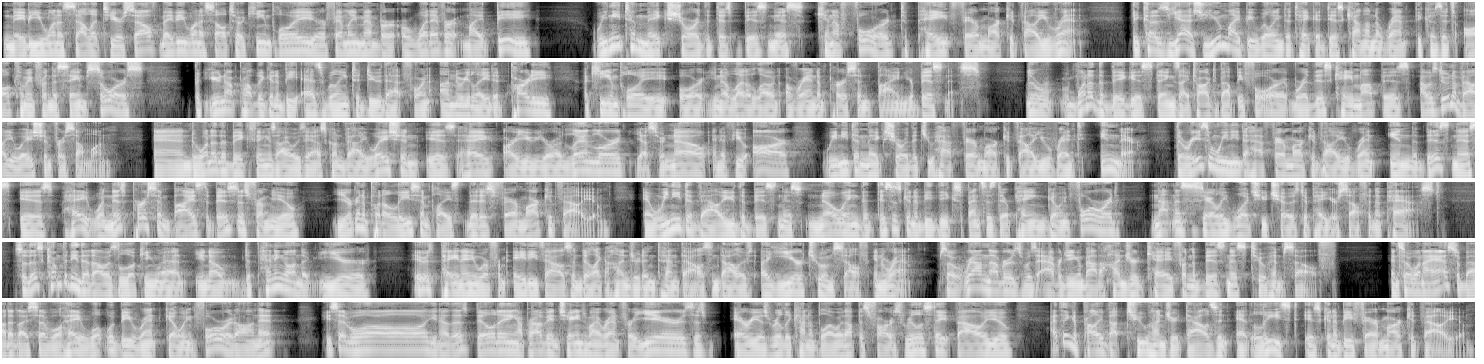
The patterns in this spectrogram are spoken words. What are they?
Maybe you want to sell it to yourself, maybe you want to sell it to a key employee or a family member or whatever it might be we need to make sure that this business can afford to pay fair market value rent. Because yes, you might be willing to take a discount on the rent because it's all coming from the same source, but you're not probably going to be as willing to do that for an unrelated party, a key employee, or, you know, let alone a random person buying your business. The, one of the biggest things I talked about before where this came up is I was doing a valuation for someone and one of the big things I always ask on valuation is, Hey, are you your own landlord? Yes or no? And if you are, we need to make sure that you have fair market value rent in there. The reason we need to have fair market value rent in the business is, Hey, when this person buys the business from you, you're going to put a lease in place that is fair market value. And we need to value the business knowing that this is going to be the expenses they're paying going forward, not necessarily what you chose to pay yourself in the past. So this company that I was looking at, you know, depending on the year, it was paying anywhere from 80,000 to like one hundred and ten thousand dollars a year to himself in rent. So round numbers was averaging about hundred k from the business to himself. And so when I asked about it, I said, "Well, hey, what would be rent going forward on it?" He said, "Well, you know, this building, I probably haven't changed my rent for years. This area is really kind of blowing up as far as real estate value. I think probably about two hundred thousand at least is going to be fair market value."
